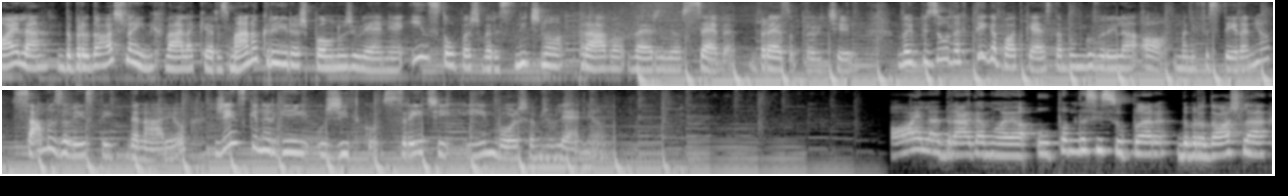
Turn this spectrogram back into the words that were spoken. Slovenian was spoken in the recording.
Ojla, dobrodošla in hvala, ker z mano kreiraš polno življenje in stopaš v resnično pravo verzijo sebe, brez opravičil. V epizodah tega podcasta bom govorila o manifestiranju, samozavesti, denarju, ženski energiji, užitku, sreči in boljšem življenju. Ojla, draga moja, upam, da si super, dobrodošla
